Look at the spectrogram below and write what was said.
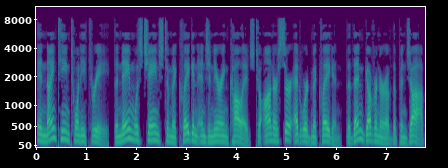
In 1923, the name was changed to Maclagan Engineering College to honour Sir Edward Maclagan, the then Governor of the Punjab,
